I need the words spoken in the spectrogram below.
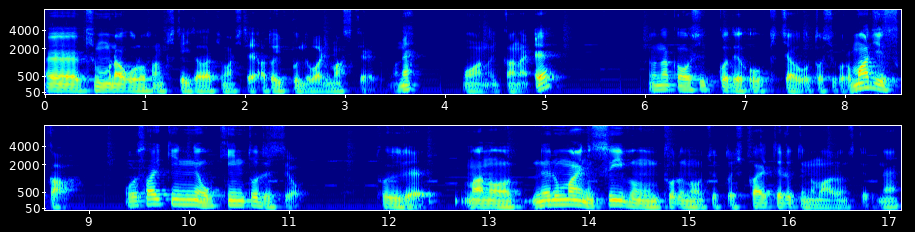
えー、木村五郎さん来ていただきまして、あと1分で終わりますけれどもね。もうあの、行かない。え？夜中おしっこで起きちゃうお年頃。マジっすか？俺最近ね、起きんとですよ。トイレ。まあ、あの、寝る前に水分取るのをちょっと控えてるっていうのもあるんですけどね。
